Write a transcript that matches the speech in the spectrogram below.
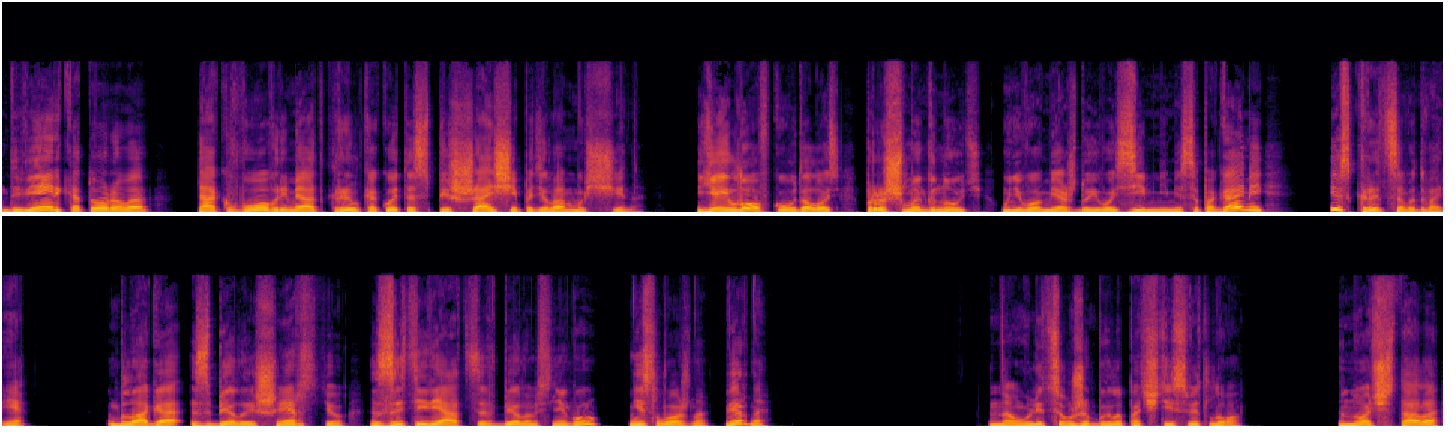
дверь которого так вовремя открыл какой-то спешащий по делам мужчина. Ей ловко удалось прошмыгнуть у него между его зимними сапогами и скрыться во дворе. Благо, с белой шерстью затеряться в белом снегу несложно, верно? На улице уже было почти светло. Ночь стала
